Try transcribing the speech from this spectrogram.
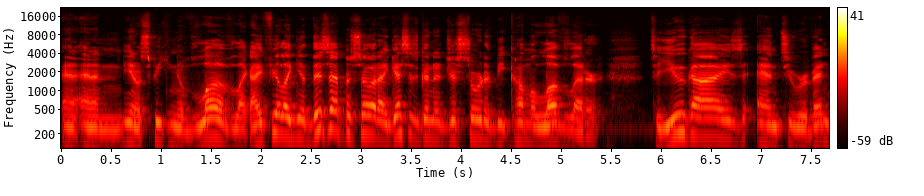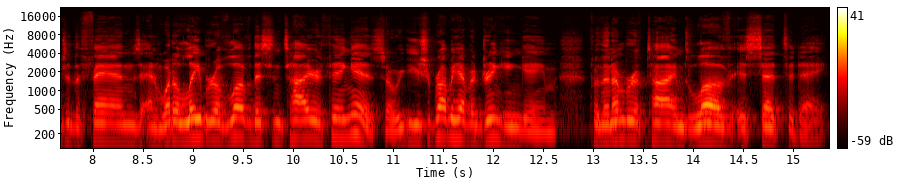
And, and you know, speaking of love, like I feel like you know, this episode, I guess, is going to just sort of become a love letter to you guys and to Revenge of the Fans and what a labor of love this entire thing is. So you should probably have a drinking game for the number of times love is said today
